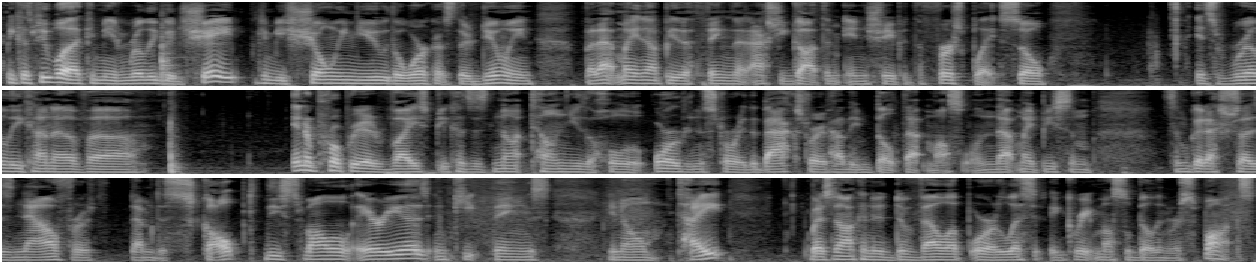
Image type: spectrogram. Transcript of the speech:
Because people that can be in really good shape can be showing you the workouts they're doing, but that might not be the thing that actually got them in shape in the first place. So it's really kind of uh, inappropriate advice because it's not telling you the whole origin story, the backstory of how they built that muscle, and that might be some some good exercise now for them to sculpt these small little areas and keep things, you know, tight. But it's not going to develop or elicit a great muscle building response.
